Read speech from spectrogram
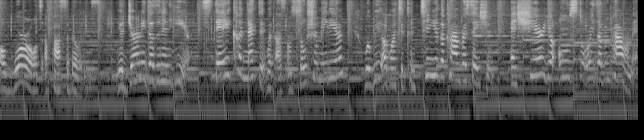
a world of possibilities. Your journey doesn't end here. Stay connected with us on social media where we are going to continue the conversation and share your own stories of empowerment.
